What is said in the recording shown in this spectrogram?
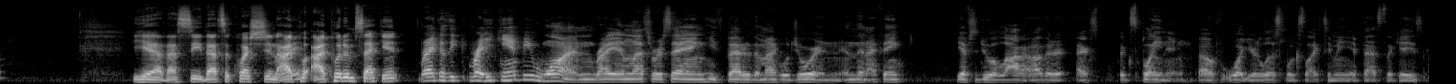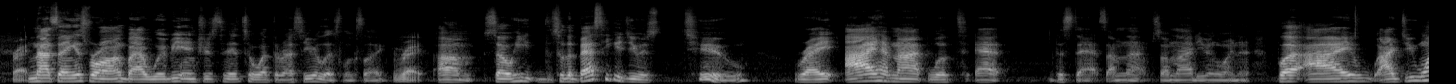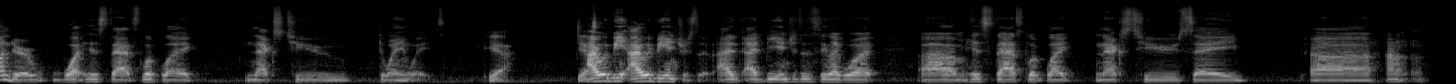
Yeah, that's see, that's a question. I put I put him second. Right, because he right he can't be one right unless we're saying he's better than Michael Jordan, and then I think you have to do a lot of other ex- explaining of what your list looks like to me if that's the case. Right. I'm not saying it's wrong, but I would be interested to what the rest of your list looks like. Right. Um. So he so the best he could do is two, right? I have not looked at the stats. I'm not so I'm not even going to. But I I do wonder what his stats look like next to Dwyane Wade's. Yeah. Yes. I would be I would be interested. I'd I'd be interested to see like what um, his stats look like next to say uh, I don't know.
